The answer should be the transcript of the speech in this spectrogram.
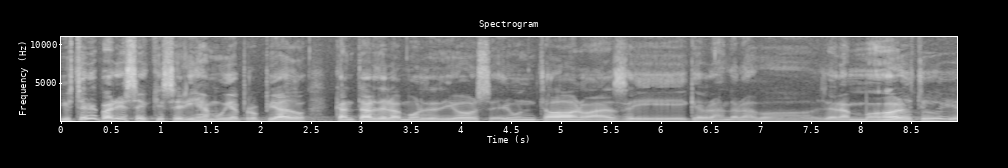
¿Y a usted le parece que sería muy apropiado cantar del amor de Dios en un tono así, quebrando la voz, el amor tuyo?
